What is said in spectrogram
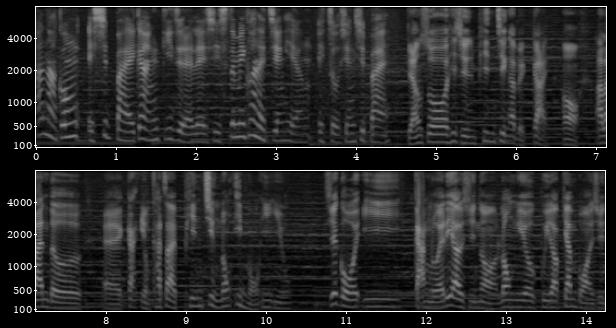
啊，若讲会失败，甲人记一个咧，是甚物款的情形会造成失败？比方说，迄阵品种还未改，哦，啊，咱就诶，甲用较早品种拢一模一样，结果伊降落来了时哦，农药归了减半时。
